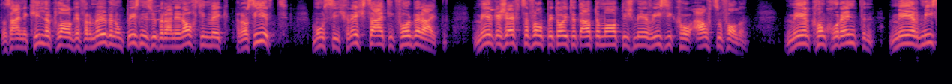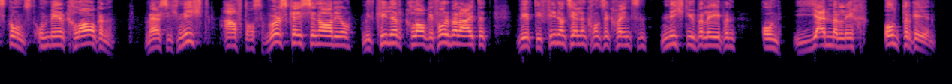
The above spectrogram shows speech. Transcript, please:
dass eine Killerklage Vermögen und Business über eine Nacht hinweg rasiert, muss sich rechtzeitig vorbereiten. Mehr Geschäftserfolg bedeutet automatisch mehr Risiko aufzufallen. Mehr Konkurrenten, mehr Missgunst und mehr Klagen. Wer sich nicht auf das Worst-Case-Szenario mit Killerklage vorbereitet, wird die finanziellen Konsequenzen nicht überleben und jämmerlich untergehen.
